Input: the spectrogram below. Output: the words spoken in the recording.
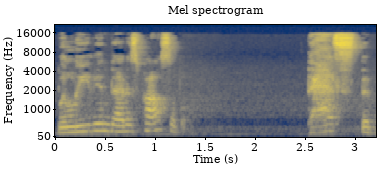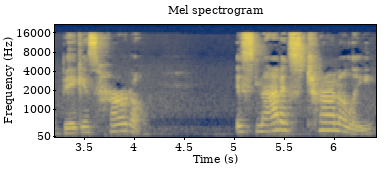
Believing that it's possible. That's the biggest hurdle. It's not externally,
